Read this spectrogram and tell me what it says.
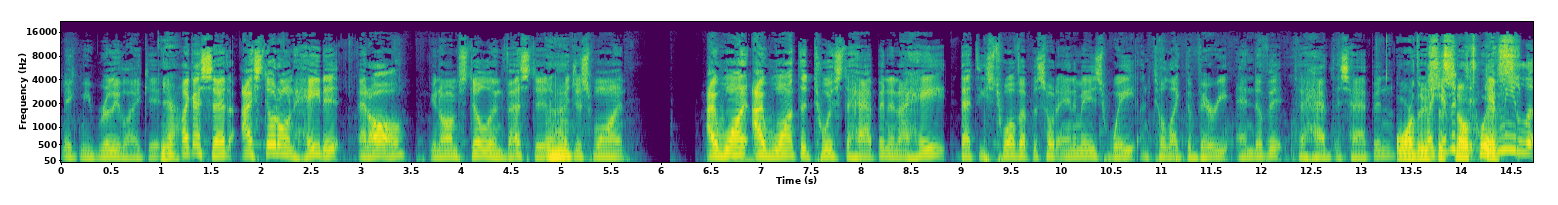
make me really like it. Yeah. Like I said, I still don't hate it at all. You know, I'm still invested. Mm-hmm. I just want I want I want the twist to happen and I hate that these 12 episode animes wait until like the very end of it to have this happen. Or there's Like, just no twist. Give me li-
